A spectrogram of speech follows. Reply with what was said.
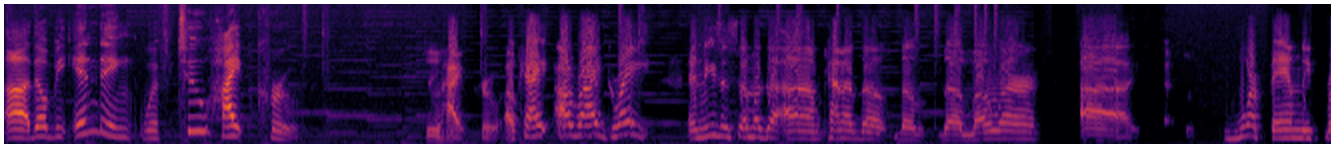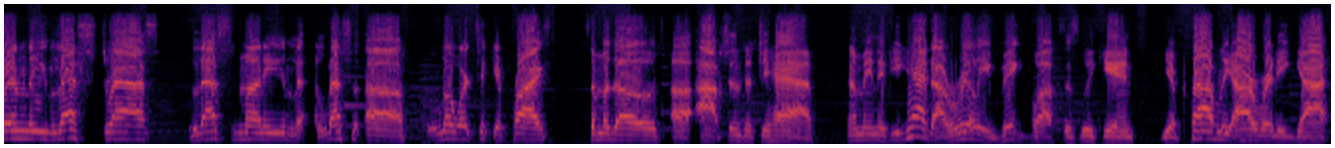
uh, they'll be ending with two hype crew. Two hype crew. Okay, all right, great and these are some of the um, kind of the the the lower, uh, more family friendly, less stress, less money, less uh, lower ticket price. Some of those uh, options that you have. I mean, if you had a really big bucks this weekend, you probably already got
